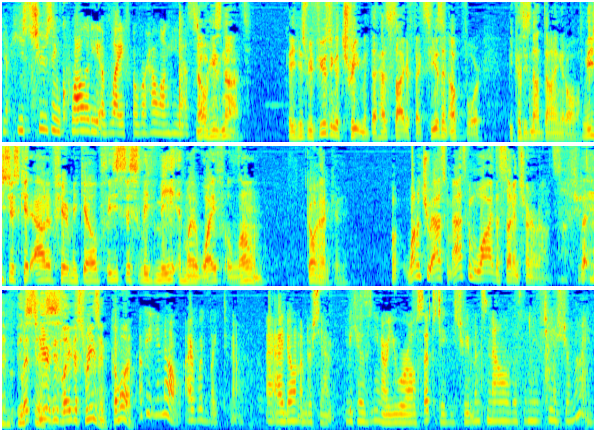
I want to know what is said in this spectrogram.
Yeah, he's choosing quality of life over how long he has to No, live. he's not. Okay, he's refusing a treatment that has side effects he isn't up for because he's not dying at all. Please just get out of here, Miguel. Please just leave me and my wife alone. Go ahead, Kay. Why don't you ask him? Ask him why the sudden turnaround. It's not your damn Let's hear his latest reason. Come on. Okay, you know, I would like to know. I, I don't understand because you know you were all set to take these treatments, and now all of a sudden you've changed your mind.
